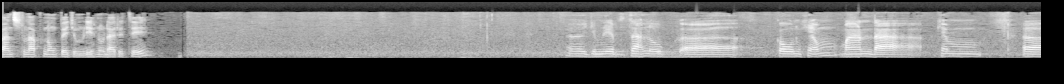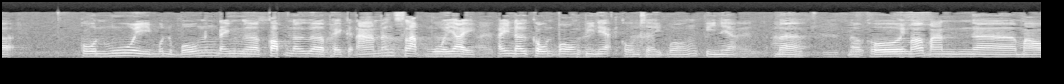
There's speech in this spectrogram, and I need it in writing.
បានស្លាប់ក្នុងពេលជំលះនោះដែរឬទេ ជំរាបសាសលោកអឺកូនខ្ញុំបានតាខ្ញុំអឺកូនមួយមុនដំបូងហ្នឹងដែលកប់នៅព្រែកក្តាមហ្នឹងស្លាប់មួយហើយហើយនៅកូនបង2នាក់កូនស្រីបង2នាក់បាទដល់ក្រោយមកបានមក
